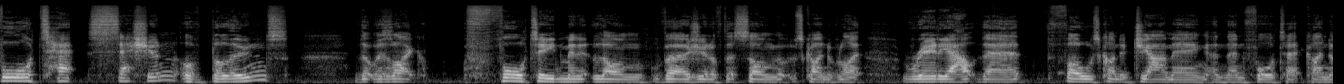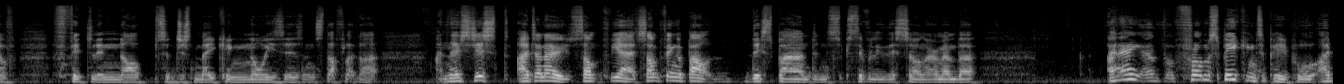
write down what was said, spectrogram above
quartet session of balloons that was like 14 minute long version of the song that was kind of like really out there Foals kind of jamming and then Four Tet kind of fiddling knobs and just making noises and stuff like that. And there's just I don't know some yeah something about this band and specifically this song. I remember. I know from speaking to people, I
